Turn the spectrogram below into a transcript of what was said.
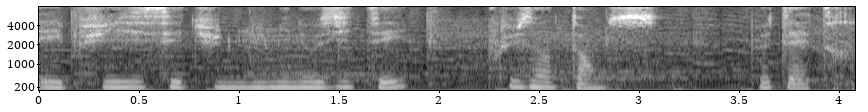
Et puis c'est une luminosité plus intense, peut-être.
